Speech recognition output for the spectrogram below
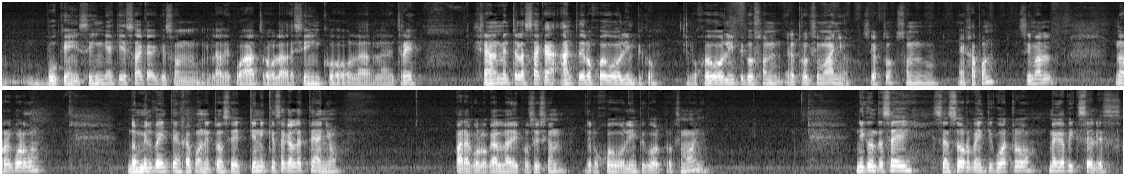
uh, buque insignia que saca, que son la de 4, la de 5, la, la, de 3, generalmente la saca antes de los Juegos Olímpicos. Los Juegos Olímpicos son el próximo año, ¿cierto? Son en Japón, si mal no recuerdo. 2020 en Japón, entonces tienen que sacarla este año para colocarla a disposición de los Juegos Olímpicos del próximo año. Nikon D6, sensor 24 megapíxeles.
